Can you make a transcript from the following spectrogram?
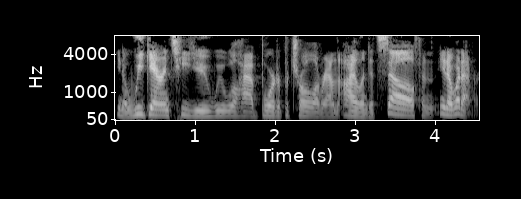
you know, we guarantee you we will have border patrol around the island itself and, you know, whatever.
